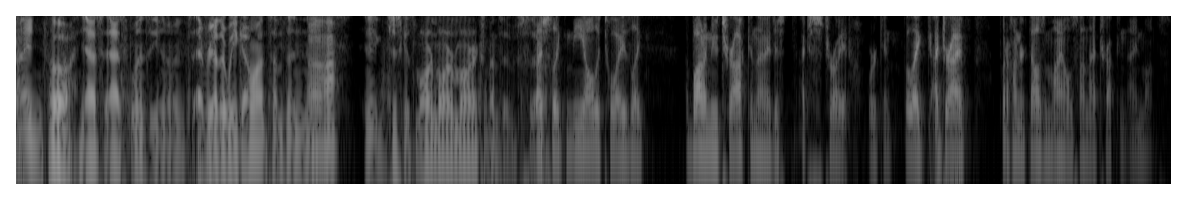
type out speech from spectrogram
I oh yes, ask Lindsay. You know, it's every other week I want something, uh huh. and it just gets more and more and more expensive. So Especially like me, all the toys. Like I bought a new truck, and then I just I destroy it working. But like I drive, I put hundred thousand miles on that truck in nine months.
